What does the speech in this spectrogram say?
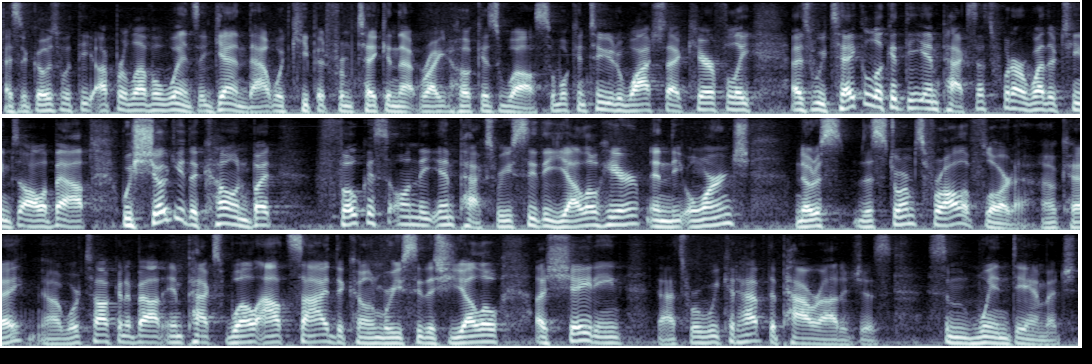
as it goes with the upper level winds. Again, that would keep it from taking that right hook as well. So we'll continue to watch that carefully as we take a look at the impacts. That's what our weather team's all about. We showed you the cone, but focus on the impacts where you see the yellow here and the orange. Notice the storms for all of Florida, okay? Uh, we're talking about impacts well outside the cone where you see this yellow uh, shading. That's where we could have the power outages, some wind damage,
